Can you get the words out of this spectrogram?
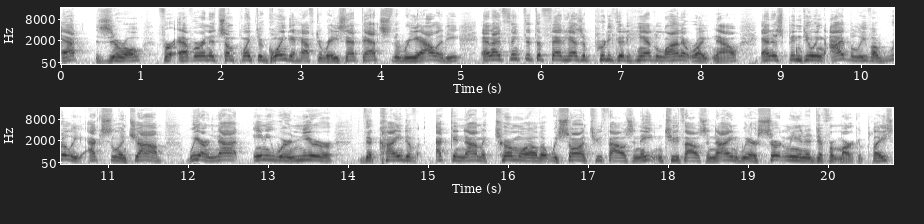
at zero forever, and at some point they're going to have to raise that. That's the reality. And I think that the Fed has a pretty good handle on it right now and has been doing, I believe, a really excellent job. We are not anywhere near the kind of economic turmoil that we saw in 2008 and 2009. We are certainly in a different marketplace.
